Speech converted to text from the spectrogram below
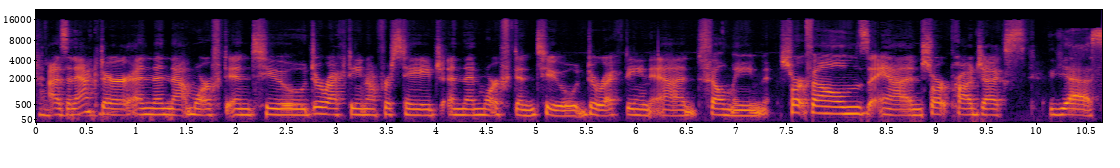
mm-hmm. as an actor, and then that morphed into directing off for stage, and then morphed into directing and filming short films and short projects. Yes,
